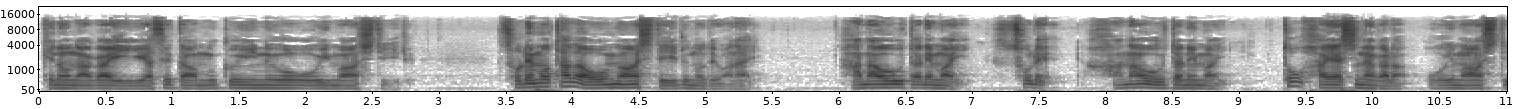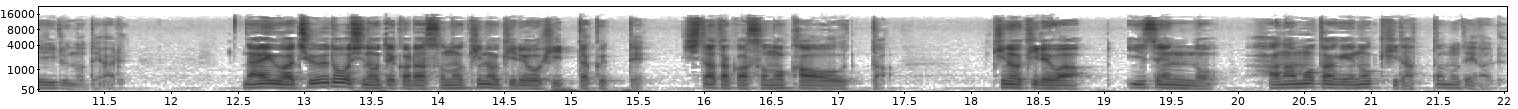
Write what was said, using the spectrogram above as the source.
毛の長い痩せた報い犬を追い回している。それもただ追い回しているのではない。鼻を打たれまい、それ、鼻を打たれまい、と生やしながら追い回しているのである。内具は中道士の手からその木の切れをひったくって、したたかその顔を打った。木の切れは以前の花もたげの木だったのである。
